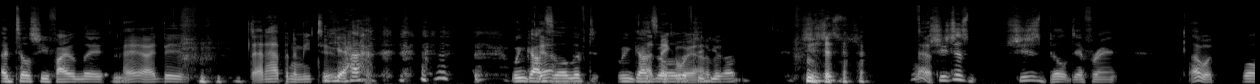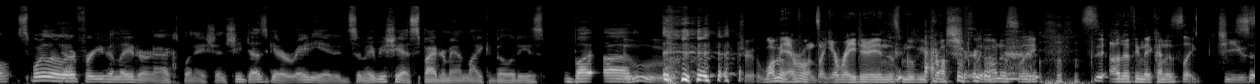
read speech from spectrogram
until she finally Hey, I'd be. That happened to me too. yeah. when Godzilla lifted when Godzilla a way out lifted of you up. She's just Yeah, she's just she's just built different. I would. Well, spoiler Yeah. alert for even later in our explanation, she does get irradiated, so maybe she has Spider-Man like abilities. But um Ooh, true. Well, I mean, everyone's like irradiated in this movie, Yeah, probably. true. Honestly, it's the other thing that kind of like, jeez. so,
